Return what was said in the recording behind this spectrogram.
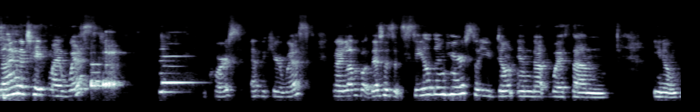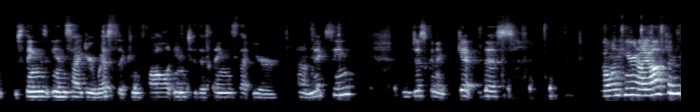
now I'm gonna take my whisk, of course, Epicure whisk. What I love about this is it's sealed in here so you don't end up with um, you know, things inside your whisk that can fall into the things that you're um, mixing. I'm just gonna get this going here. And I often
